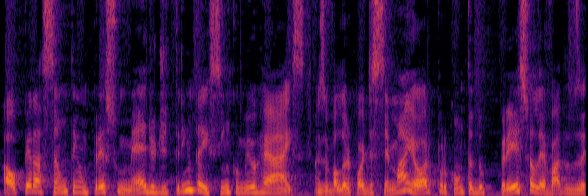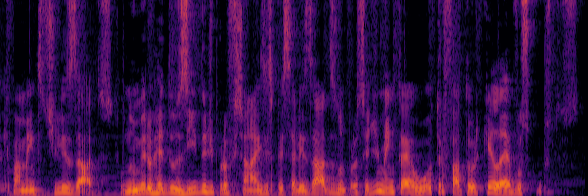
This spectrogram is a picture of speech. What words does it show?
a operação tem um preço médio de 35 mil reais, mas o valor pode ser maior por conta do preço elevado dos equipamentos utilizados. O número reduzido de profissionais especializados no procedimento é outro fator que eleva os custos.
